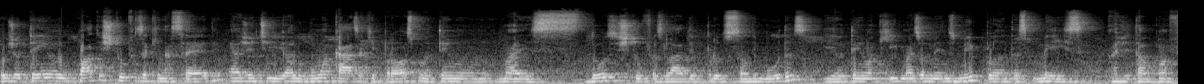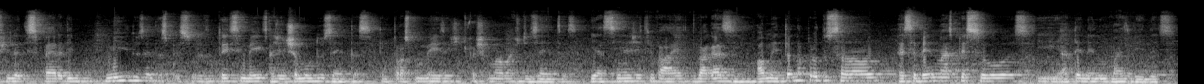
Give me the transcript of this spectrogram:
Hoje eu tenho quatro estufas aqui na sede. A gente gente alugou uma casa aqui próximo, eu tenho mais 12 estufas lá de produção de mudas e eu tenho aqui mais ou menos mil plantas mês. A gente estava com uma fila de espera de 1.200 pessoas. Então esse mês a gente chamou 200. Então próximo mês a gente vai chamar mais 200. E assim a gente vai devagarzinho, aumentando a produção, recebendo mais pessoas e atendendo mais vidas.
